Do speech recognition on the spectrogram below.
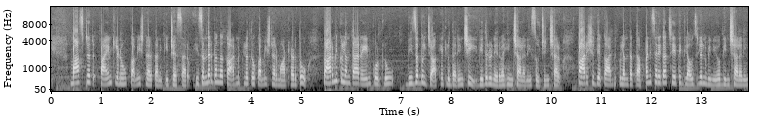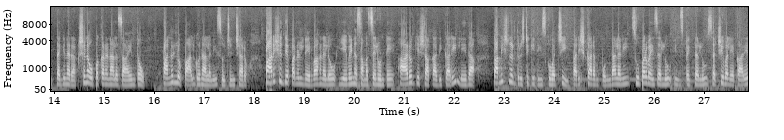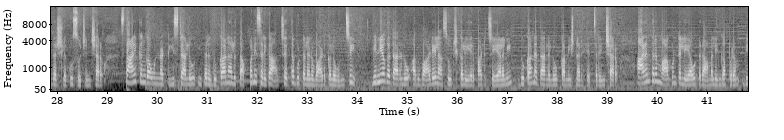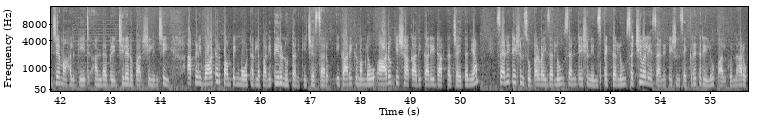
మాస్టర్ పాయింట్లను కమిషనర్ తనిఖీ చేశారు. ఈ సందర్భంగా కార్మికులతో కమిషనర్ మాట్లాడుతూ కార్మికులంతా రెయిన్ కోట్లు విజబుల్ జాకెట్లు ధరించి విధులు నిర్వహించాలని సూచించారు. పారిశుద్ధ్య కార్మికులంతా తప్పనిసరిగా చేతి గ్లౌజులను వినియోగించాలని తగిన రక్షణ ఉపకరణాల సాయంతో పనుల్లో పాల్గొనాలని సూచించారు. పారిశుద్ధ్య పనుల నిర్వహణలో ఏవైనా సమస్యలుంటే ఆరోగ్య శాఖ అధికారి లేదా కమిషనర్ దృష్టికి తీసుకువచ్చి పరిష్కారం పొందాలని సూపర్వైజర్లు ఇన్స్పెక్టర్లు సచివాలయ కార్యదర్శులకు సూచించారు. స్థానికంగా ఉన్న టీ స్టాళ్ళు ఇతర దుకాణాలు తప్పనిసరిగా చెత్తబుట్టలను వాడుకలో ఉంచి వినియోగదారులు అవి వాడేలా సూచికలు ఏర్పాటు చేయాలని దుకాణదారులను కమిషనర్ హెచ్చరించారు. అనంతరం Magunta layout Ramalingapuram Vijayamahal gate under బ్రిడ్జిలను పరిశీలించి అక్కడి వాటర్ పంపింగ్ మోటార్ల పనితీరును తనిఖీ చేశారు. ఈ కార్యక్రమంలో ఆరోగ్య శాఖ అధికారి డాక్టర్ చైతన్య శానిటేషన్ సూపర్వైజర్లు శానిటేషన్ ఇన్స్పెక్టర్లు సచివాలయ శానిటేషన్ సెక్రటరీలు పాల్గొన్నారు.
